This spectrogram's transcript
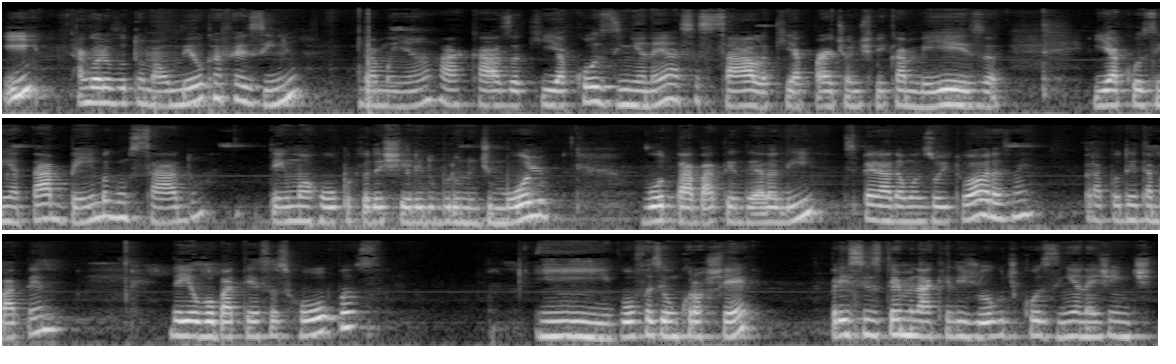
E agora eu vou tomar o meu cafezinho da manhã, a casa aqui, a cozinha, né? Essa sala aqui, a parte onde fica a mesa. E a cozinha tá bem bagunçado. Tem uma roupa que eu deixei ali do Bruno de molho. Vou tá batendo ela ali, esperar dar umas 8 horas, né? Pra poder tá batendo. Daí eu vou bater essas roupas. E vou fazer um crochê. Preciso terminar aquele jogo de cozinha, né, gente?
